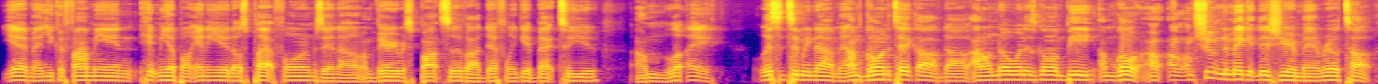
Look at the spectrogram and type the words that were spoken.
yeah, man, you can find me and hit me up on any of those platforms. And uh, I'm very responsive. I'll definitely get back to you. Um, lo- hey, listen to me now, man. I'm going to take off, dog. I don't know when it's going to be. I'm going. I- I'm, I'm shooting to make it this year, man. Real talk.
